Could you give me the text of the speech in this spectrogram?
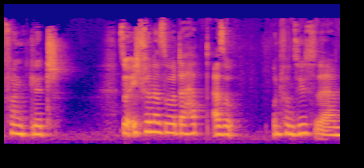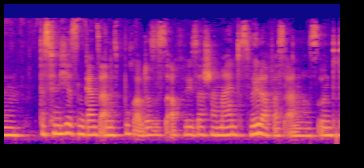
von Glitch. So, ich finde so, da hat, also, und von Süß, ähm, das finde ich jetzt ein ganz anderes Buch, aber das ist auch, wie Sascha meint, das will auch was anderes. Und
